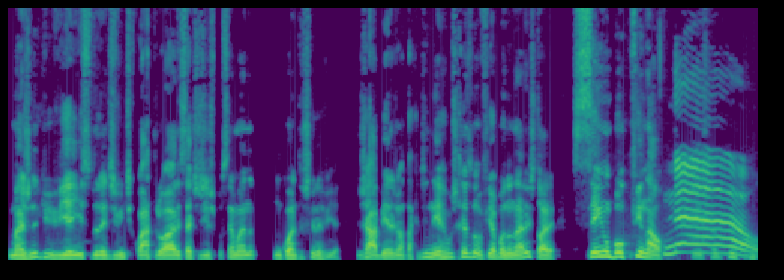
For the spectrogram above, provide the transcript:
Imagina que vivia isso durante 24 horas e 7 dias por semana enquanto escrevia. Já à beira de um ataque de nervos, resolvi abandonar a história, sem um bom final. Não!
